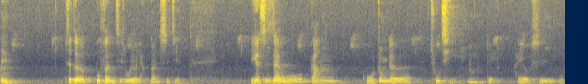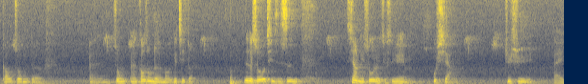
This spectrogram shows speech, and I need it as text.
这个部分其实我有两段时间，一个是在我刚国中的初期，嗯，对，还有是我高中的，嗯，中嗯高中的某一个阶段，那个时候其实是像你说的，就是有点不想继续。来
